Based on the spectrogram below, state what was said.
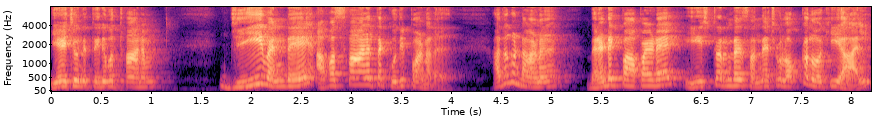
യേശുവിന്റെ തിരുവുത്ഥാനം. ജീവന്റെ അവസാനത്തെ കുതിപ്പാണത്. അതുകൊണ്ടാണ് ബെനഡിക് പാപ്പയുടെ ഈസ്റ്ററിന്റെ സന്ദേശങ്ങളൊക്കെ നോക്കിയാൽ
